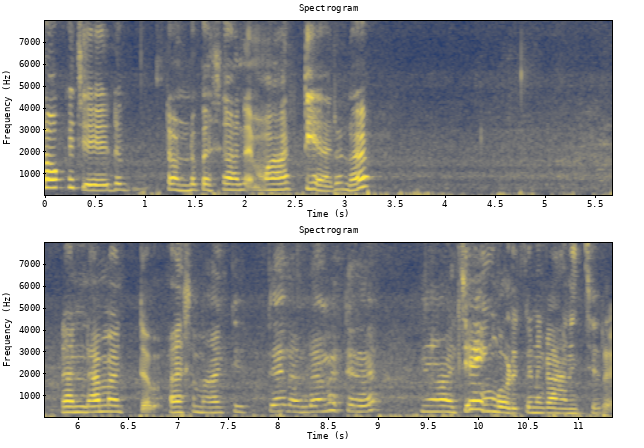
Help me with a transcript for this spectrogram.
ലോക്ക് ചെയ്തിട്ടുണ്ട് പക്ഷേ അത് മാറ്റിയായിരുന്നു. രണ്ടാമത്തെ പ്രാവശ്യം മാറ്റിയിട്ട് രണ്ടാമത്തെ ഞാൻ ചെയിൻ കൊടുക്കുന്ന കാണിച്ചത്.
